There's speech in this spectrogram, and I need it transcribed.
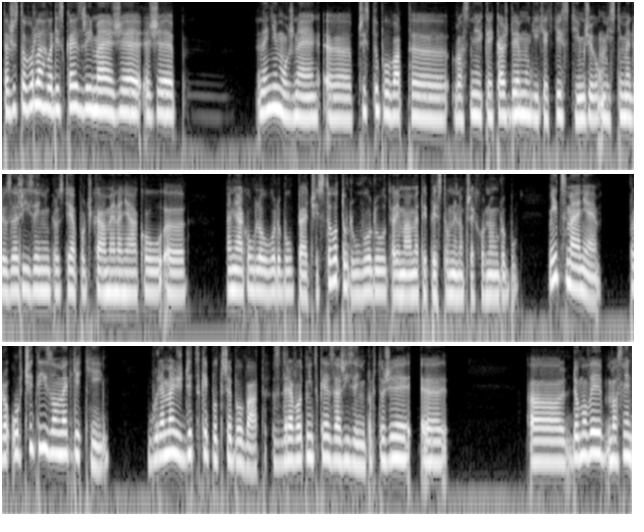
takže z tohohle hlediska je zřejmé, že, že není možné uh, přistupovat uh, vlastně ke každému dítěti s tím, že ho umístíme do zařízení prostě a počkáme na nějakou, uh, na nějakou dlouhodobou péči. Z tohoto důvodu tady máme ty pěstovny na přechodnou dobu. Nicméně, pro určitý zlomek dětí budeme vždycky potřebovat zdravotnické zařízení, protože uh, domovy vlastně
